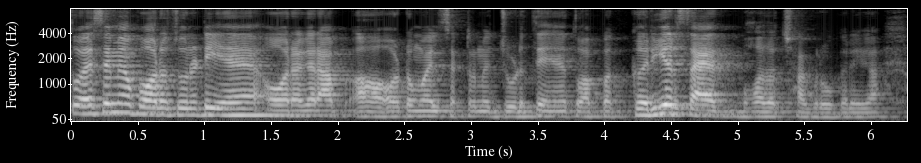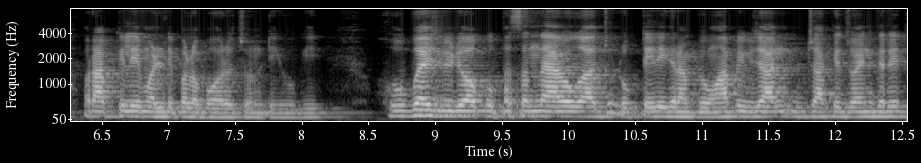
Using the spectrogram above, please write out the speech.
तो ऐसे में अपॉर्चुनिटी है, और अगर आप ऑटोमोबाइल सेक्टर में जुड़ते हैं तो आपका करियर शायद बहुत अच्छा ग्रो करेगा, और आपके लिए मल्टीपल अपॉर्चुनिटी होगी। खूब इस वीडियो, आपको पसंद आया होगा, जो लोग टेलीग्राम पे वहाँ पे भी जान, जाके ज्वाइन करें।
